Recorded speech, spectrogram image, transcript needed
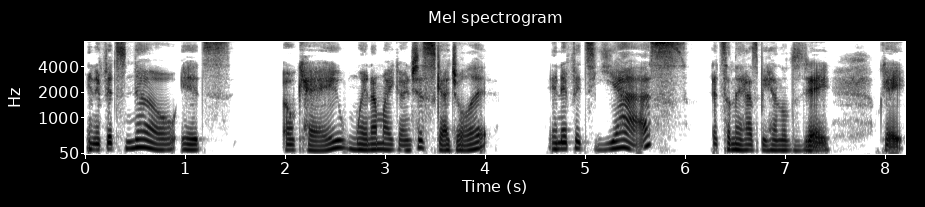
And if it's no, it's okay. When am I going to schedule it? And if it's yes, it's something that has to be handled today. Okay,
